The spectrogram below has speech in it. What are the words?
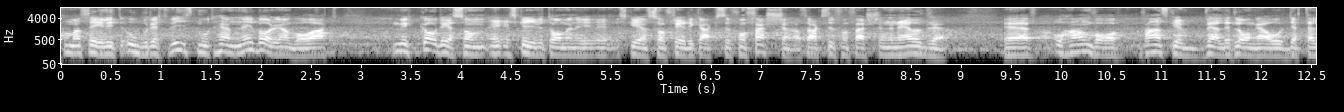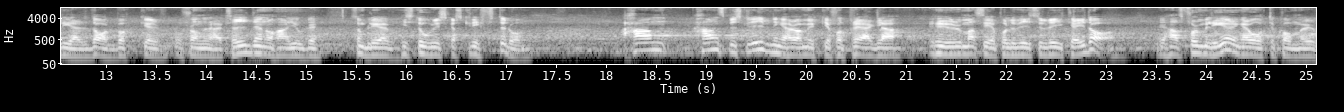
om man säger lite orättvist mot henne i början var att mycket av det som är skrivet om henne skrevs av Fredrik Axel von Fersen, alltså Axel von Fersen den äldre. Eh, och han, var, han skrev väldigt långa och detaljerade dagböcker från den här tiden och han gjorde som blev historiska skrifter då. Han, hans beskrivningar har mycket fått prägla hur man ser på Lovisa Ulrika idag. Hans formuleringar återkommer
